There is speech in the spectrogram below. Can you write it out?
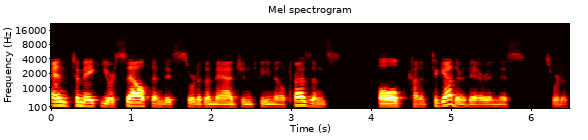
and to make yourself and this sort of imagined female presence all kind of together there in this sort of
